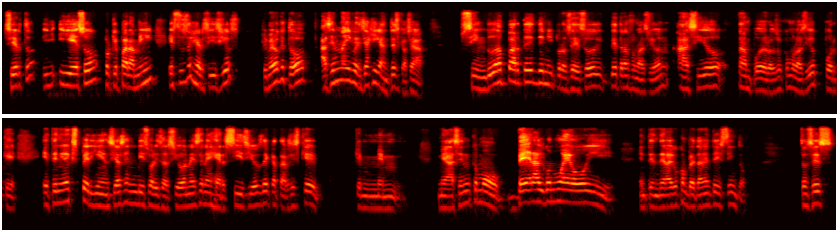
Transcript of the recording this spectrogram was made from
¿Cierto? Y, y eso, porque para mí estos ejercicios, primero que todo, hacen una diferencia gigantesca. O sea, sin duda parte de mi proceso de transformación ha sido tan poderoso como lo ha sido porque he tenido experiencias en visualizaciones, en ejercicios de catarsis que, que me, me hacen como ver algo nuevo y entender algo completamente distinto. Entonces,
